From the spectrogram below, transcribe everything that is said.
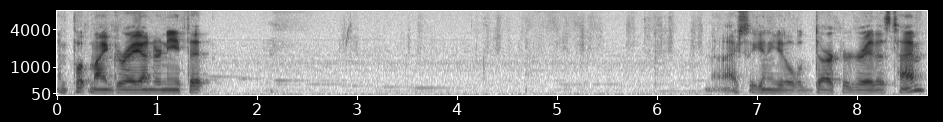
and put my gray underneath it. I'm actually going to get a little darker gray this time.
